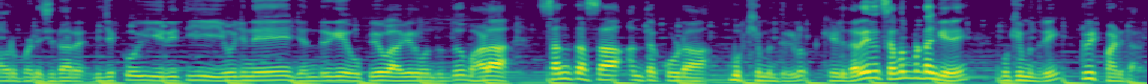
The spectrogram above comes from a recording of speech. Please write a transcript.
ಅವರು ಬಣ್ಣಿಸಿದ್ದಾರೆ. ನಿಜಕ್ಕೂ ಈ ರೀತಿ ಯೋಜನೆ ಜನರಿಗೆ ಉಪಯೋಗ ಆಗಿರುವಂಥದ್ದು ಬಹಳ ಸಂತಸ ಅಂತ ಕೂಡ ಮುಖ್ಯಮಂತ್ರಿಗಳು ಹೇಳಿದ್ದಾರೆ ಇದಕ್ಕೆ ಸಂಬಂಧಪಟ್ಟಂಗೆ ಮುಖ್ಯಮಂತ್ರಿ ಟ್ವೀಟ್ ಮಾಡಿದ್ದಾರೆ.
